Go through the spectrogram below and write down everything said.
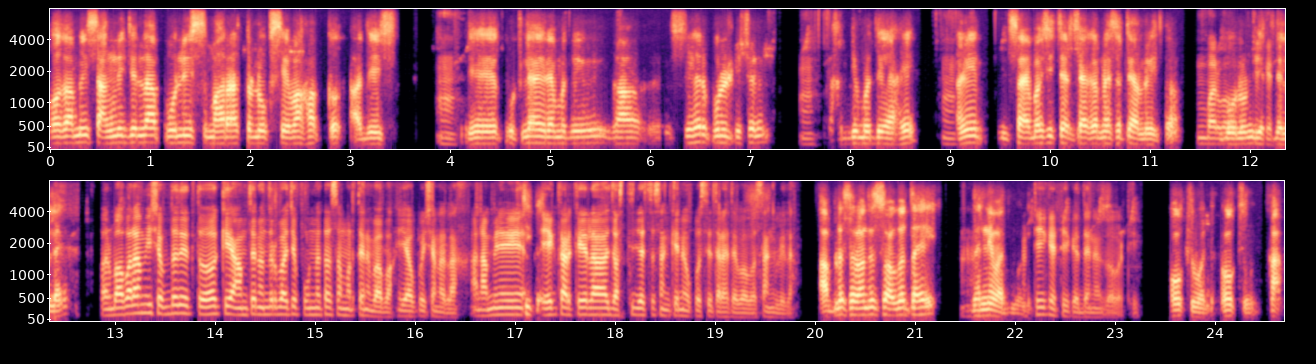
मग आम्ही सांगली जिल्हा पोलीस महाराष्ट्र लोकसेवा हक्क आदेश हं. हे कुठल्या एरियामध्ये गाव शहर पोलीस स्टेशन. हद्दीमध्ये आहे. आणि साहेबांशी चर्चा करण्यासाठी आलो इथं. बोलून घेतलेलं आहे. पण बाबाला मी शब्द देतो की आमच्या नंदुरबारचे पूर्णतः समर्थन आहे बाबा या उपोषणाला. आणि आम्ही. एक तारखेला जास्तीत जास्त संख्येने उपस्थित राहते बाबा सांगलीला. आपलं सर्वांचं स्वागत आहे. धन्यवाद ठीक आहे ठीक आहे. धन्यवाद बाबा ठीक. Okay okay. हा.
